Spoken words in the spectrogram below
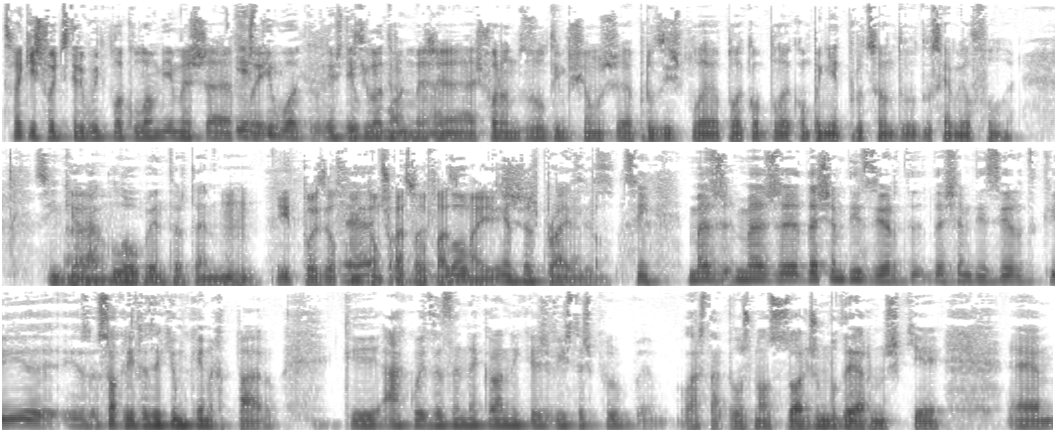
Se bem que isto foi distribuído pela Colômbia, mas uh, Este foi... e o outro. Este, este e o outro, mas uh, acho que foram dos últimos filmes uh, produzidos pela, pela, pela companhia de produção do, do Samuel Fuller. Sim, que era a Globe Entertainment. Uhum. E depois ele foi então uh, para a sua fase Globe mais Enterprises. Sim, mas, mas uh, deixa-me dizer-te, deixa-me dizer-te que uh, só queria fazer aqui um pequeno reparo, que há coisas anacrónicas vistas por, lá está, pelos nossos olhos modernos, que é, um,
